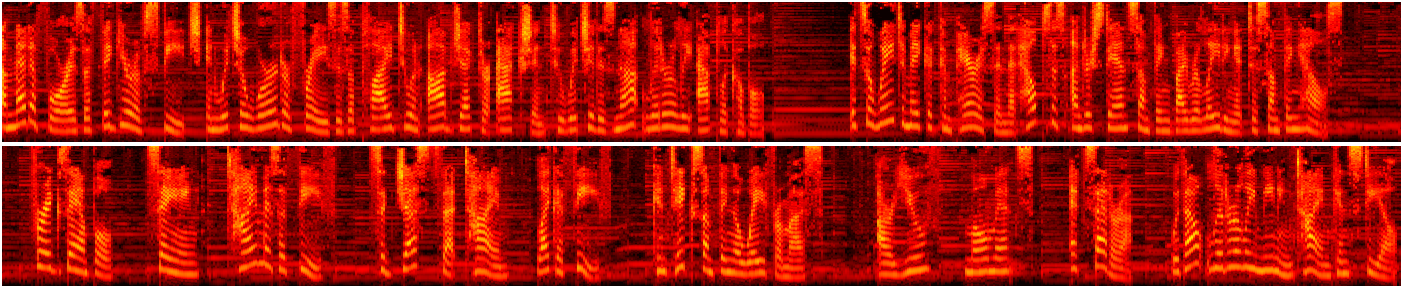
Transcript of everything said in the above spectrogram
A metaphor is a figure of speech in which a word or phrase is applied to an object or action to which it is not literally applicable. It's a way to make a comparison that helps us understand something by relating it to something else. For example, saying, time is a thief, suggests that time, like a thief, can take something away from us, our youth, moments, etc., without literally meaning time can steal.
